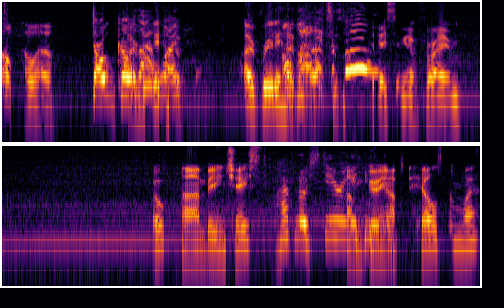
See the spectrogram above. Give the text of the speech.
Oh, hello. Don't go I that really way. hope, I really oh, hope my Alex is chasing a frame. Oh, I'm being chased. I have no steering. I'm going up the hill somewhere.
